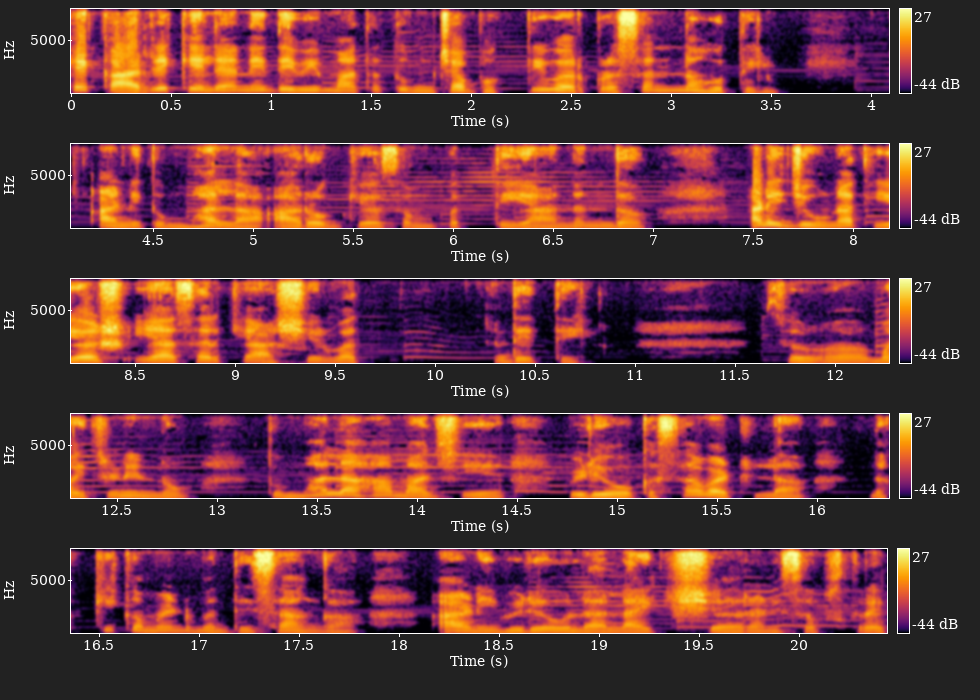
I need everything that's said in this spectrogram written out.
हे कार्य केल्याने देवी माता तुमच्या भक्तीवर प्रसन्न होतील आणि तुम्हाला आरोग्य संपत्ती आनंद आणि जीवनात यश यासारखे आशीर्वाद देते. सो मैत्रिणींनो तुम्हाला हा माझी व्हिडिओ कसा वाटला नक्की कमेंटमध्ये सांगा आणि व्हिडिओला लाईक शेअर आणि सबस्क्राईब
